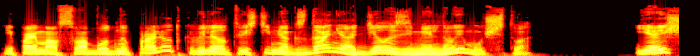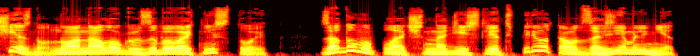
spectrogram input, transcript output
и, поймав свободную пролетку, велел отвезти меня к зданию отдела земельного имущества. Я исчезну, но о налогах забывать не стоит. За дом уплачен на 10 лет вперед, а вот за земли нет.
